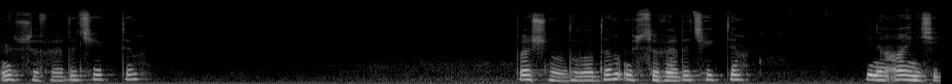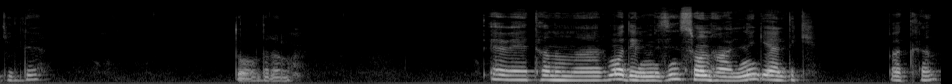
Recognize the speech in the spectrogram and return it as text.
Üç seferde çektim. Başını doladım. Üç seferde çektim. Yine aynı şekilde dolduralım. Evet hanımlar modelimizin son haline geldik. Bakın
